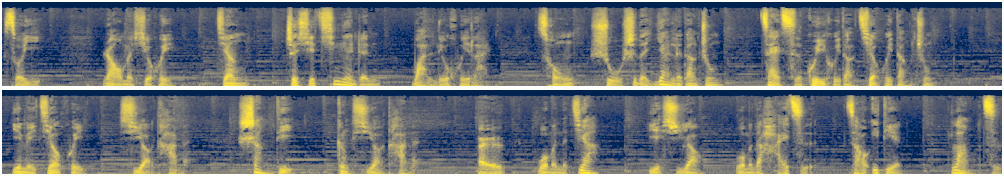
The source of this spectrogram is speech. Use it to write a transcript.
所以，让我们学会将这些青年人挽留回来，从属世的厌乐当中再次归回到教会当中，因为教会需要他们，上帝更需要他们，而。我们的家，也需要我们的孩子早一点浪子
